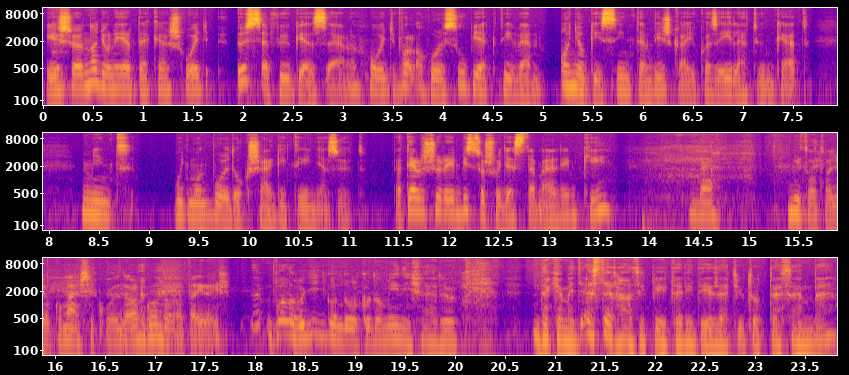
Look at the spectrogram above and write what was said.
És nagyon érdekes, hogy összefügg ezzel, hogy valahol szubjektíven, anyagi szinten vizsgáljuk az életünket, mint úgymond boldogsági tényezőt. Tehát elsőre én biztos, hogy ezt emelném ki, de nyitott vagyok a másik oldal gondolataira is. Valahogy így gondolkodom én is erről. Nekem egy Eszterházi Péter idézet jutott eszembe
